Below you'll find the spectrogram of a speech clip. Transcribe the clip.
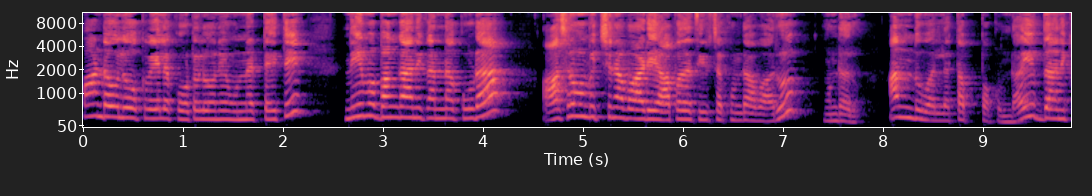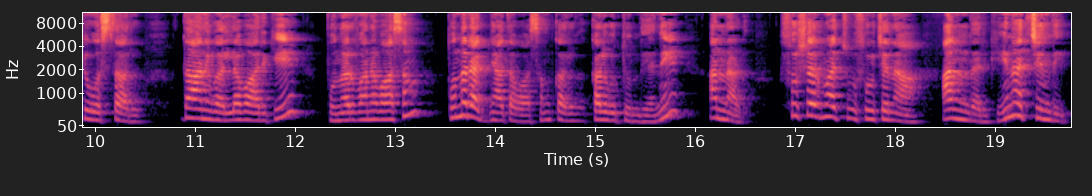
పాండవులు ఒకవేళ కోటలోనే ఉన్నట్టయితే నియమభంగానికన్నా కూడా ఆశ్రమం ఇచ్చిన వాడి ఆపద తీర్చకుండా వారు ఉండరు. అందువల్ల తప్పకుండా యుద్ధానికి వస్తారు. దానివల్ల వారికి పునర్వనవాసం పునరజ్ఞాతవాసం కలు కలుగుతుంది అని అన్నాడు. సుశర్మ సూచన అందరికీ నచ్చింది.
